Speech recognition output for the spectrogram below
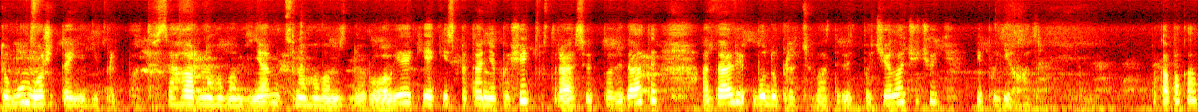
Тому можете її придбати. Все гарного вам дня, міцного вам здоров'я. Які якісь питання пишіть, постараюсь відповідати. А далі буду працювати. Відпочила чуть-чуть і поїхала. Пока-пока.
